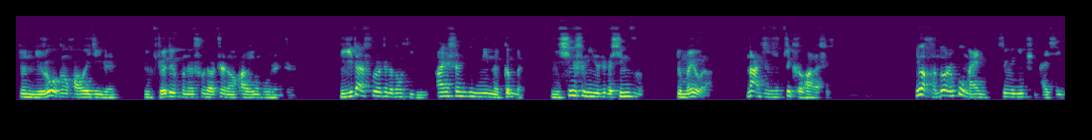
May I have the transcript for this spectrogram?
就你如果跟华为竞争，你绝对不能输掉智能化的用户认知。你一旦输了这个东西，你安身立命的根本，你新势力的这个心字就没有了，那就是最可怕的事情。因为很多人不买你是因为你品牌新，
